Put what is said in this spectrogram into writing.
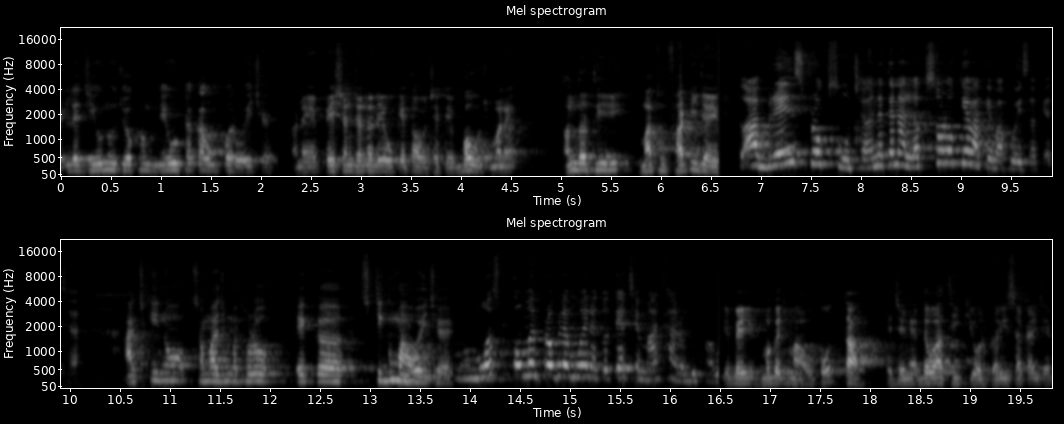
એટલે જીવનું જોખમ નેવું ટકા ઉપર હોય છે. અને પેશન્ટ જનરલી એવું કહેતા હોય છે કે બહુ જ મને અંદરથી માથું ફાટી જાય. તો આ બ્રેન સ્ટ્રોક શું છે અને તેના લક્ષણો કેવા કેવા હોઈ શકે છે? આજકીનો સમાજમાં થોડો એક સ્ટિગ્મા હોય છે. મોસ્ટ કોમન પ્રોબ્લેમ હોય ને તો તે છે માથાનો દુખાવો. કે ભાઈ મગજમાં આવતો તાવ કે જેને દવાથી ક્યોર કરી શકાય છે.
